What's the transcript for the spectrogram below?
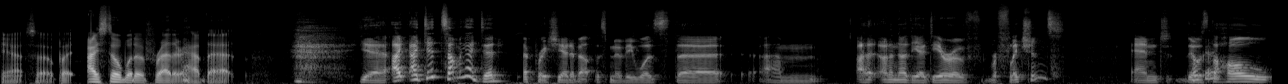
Yeah. So, but I still would have rather have that. Yeah, I, I did something I did appreciate about this movie was the um I, I don't know the idea of reflections, and there was the whole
